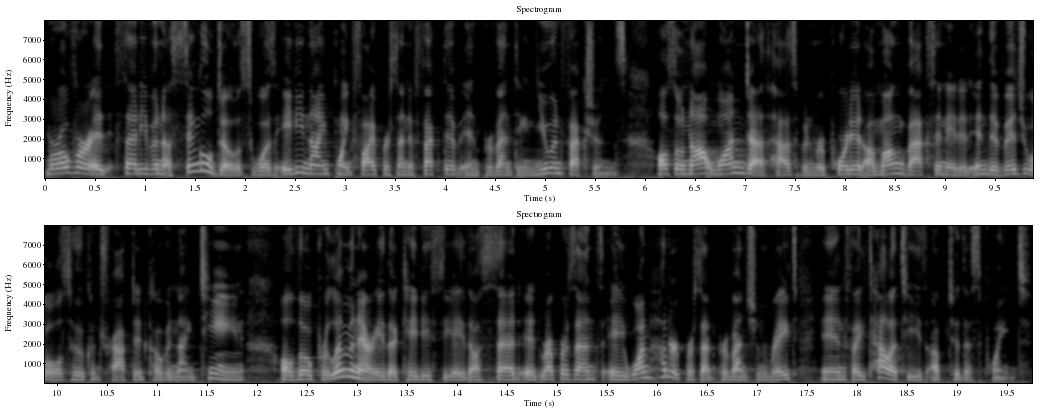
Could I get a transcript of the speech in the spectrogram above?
Moreover, it said even a single dose was 89.5% effective in preventing new infections. Also, not one death has been reported among vaccinated individuals who contracted COVID-19. Although preliminary, the KDCA thus said it represents a 100% prevention rate in fatalities up to this point.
